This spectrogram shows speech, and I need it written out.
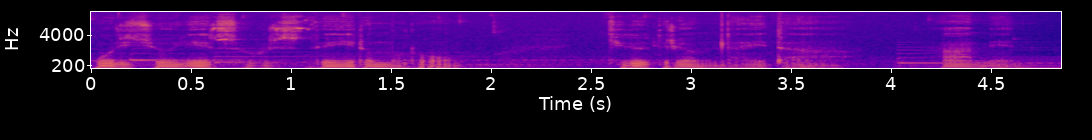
우리 주 예수 그리스도의 이름으로 기도드리옵나이다. 아멘.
